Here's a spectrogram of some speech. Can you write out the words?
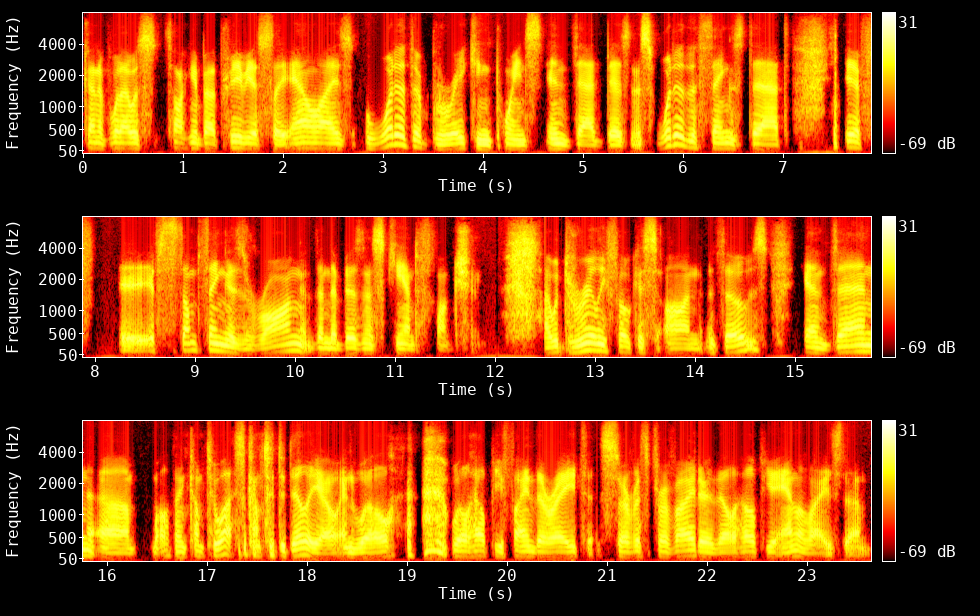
kind of what I was talking about previously. Analyze what are the breaking points in that business? What are the things that, if if something is wrong, then the business can't function. I would really focus on those, and then, um, well, then come to us, come to DueDilio, and we'll we'll help you find the right service provider. They'll help you analyze them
